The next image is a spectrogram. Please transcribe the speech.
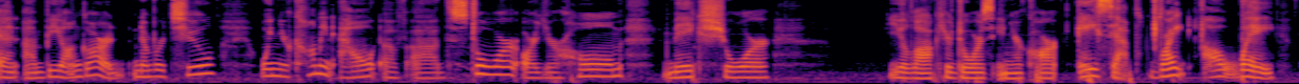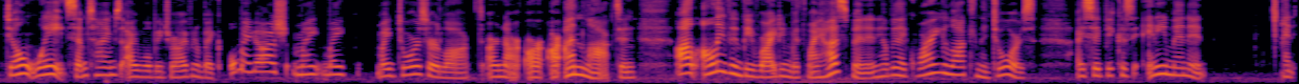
and um, be on guard. Number two, when you're coming out of uh, the store or your home, make sure you lock your doors in your car ASAP, right away. Don't wait. Sometimes I will be driving. I'm like, oh my gosh, my my my doors are locked, are not are, are unlocked, and I'll I'll even be riding with my husband, and he'll be like, why are you locking the doors? I said because any minute at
